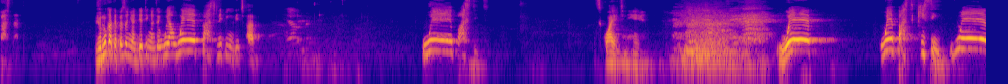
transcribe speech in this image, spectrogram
past that. You look at the person you're dating and say, We are way past sleeping with each other. Way past it. Quiet in here. Way, way past kissing. Way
